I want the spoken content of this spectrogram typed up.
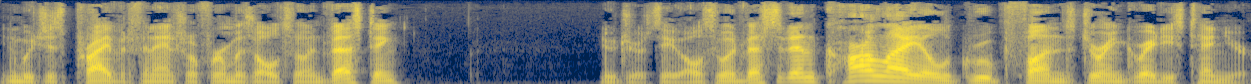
in which his private financial firm was also investing. New Jersey also invested in Carlyle Group funds during Grady's tenure.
